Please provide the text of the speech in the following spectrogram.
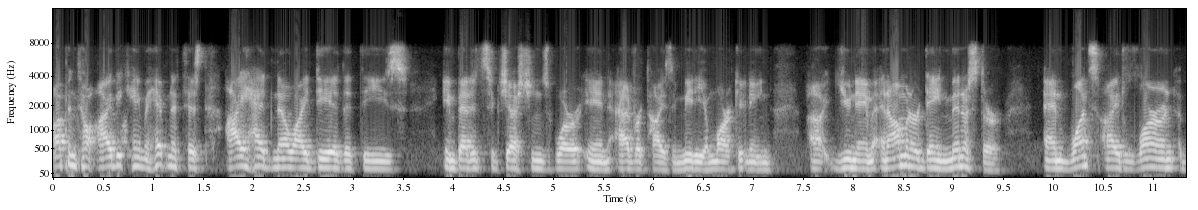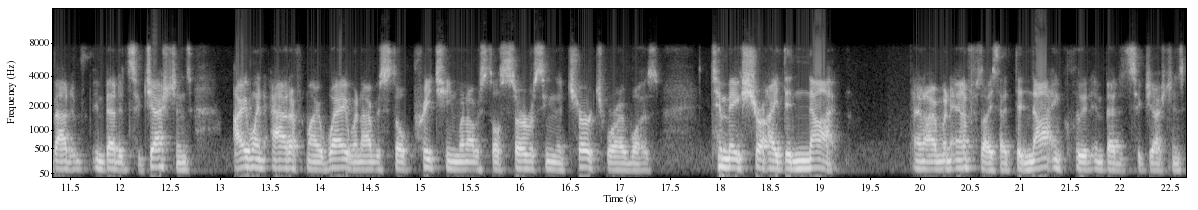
up until I became a hypnotist, I had no idea that these embedded suggestions were in advertising, media, marketing, uh, you name it. And I'm an ordained minister. And once I learned about embedded suggestions, I went out of my way when I was still preaching, when I was still servicing the church where I was, to make sure I did not and I want to emphasize that did not include embedded suggestions,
